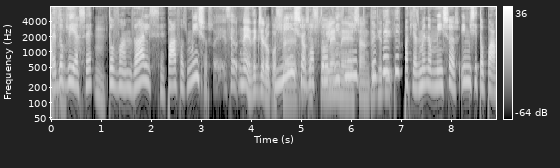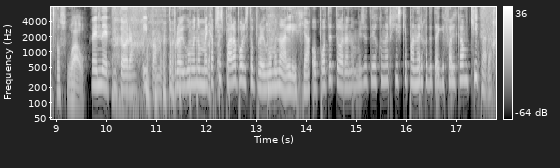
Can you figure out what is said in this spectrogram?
Δεν το Πάθος. βίασε, Μμ. το βανδάλισε. Πάθος, μίσος. Ε, θε- ναι, δεν ξέρω πώς Μίσος κάπως αυτό το λένε δείχνει. σαν τέτοιο. δε- ότι- δε- Παθιασμένο μίσος ή μισή το πάθος. Wow. Δεν ναι, τι τώρα. Είπαμε. το προηγούμενο με έκαψες πάρα πολύ στο προηγούμενο, αλήθεια. Οπότε τώρα νομίζω ότι έχουν αρχίσει και επανέρχονται τα εγκεφαλικά μου κύτταρα.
